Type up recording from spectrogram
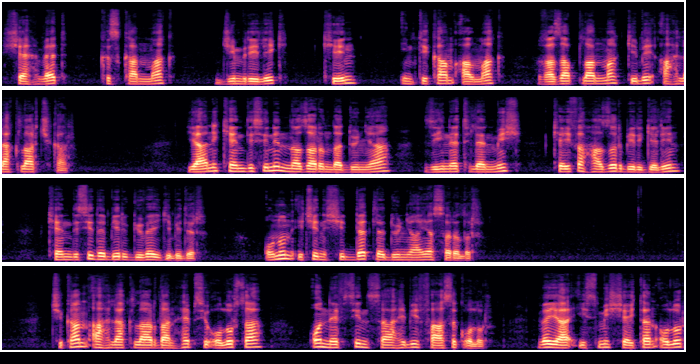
şehvet, kıskanmak, cimrilik, kin, intikam almak, gazaplanmak gibi ahlaklar çıkar. Yani kendisinin nazarında dünya, zinetlenmiş, keyfe hazır bir gelin, kendisi de bir güvey gibidir. Onun için şiddetle dünyaya sarılır. Çıkan ahlaklardan hepsi olursa, o nefsin sahibi fasık olur veya ismi şeytan olur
